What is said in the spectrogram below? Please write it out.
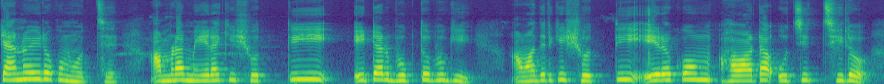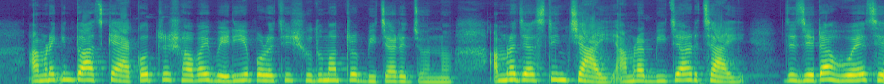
কেন এরকম হচ্ছে? আমরা মেয়েরা কি সত্যি এটার ভুক্তভোগী? আমাদের কি সত্যি এরকম হওয়াটা উচিত ছিল? আমরা কিন্তু আজকে একত্রে সবাই বেরিয়ে পড়েছি শুধুমাত্র বিচারের জন্য। আমরা জাস্টিন চাই, আমরা বিচার চাই যে যেটা হয়েছে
